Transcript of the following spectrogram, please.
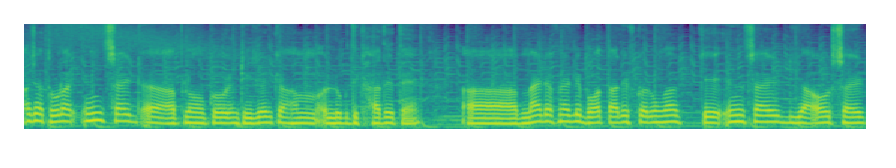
अच्छा थोड़ा इनसाइड आप लोगों को इंटीरियर का हम लुक दिखा देते हैं। आ, मैं डेफिनेटली बहुत तारीफ़ करूँगा कि इनसाइड या आउटसाइड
